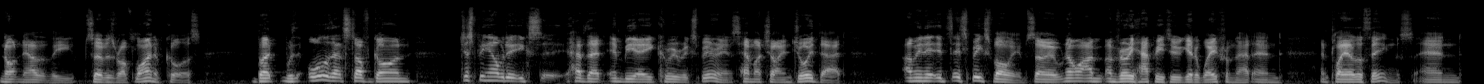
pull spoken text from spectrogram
Not now that the servers are offline, of course. But with all of that stuff gone, just being able to ex- have that NBA career experience, how much I enjoyed that. I mean, it, it speaks volumes. So no, I'm I'm very happy to get away from that and and play other things. And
